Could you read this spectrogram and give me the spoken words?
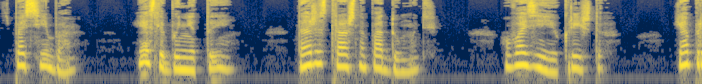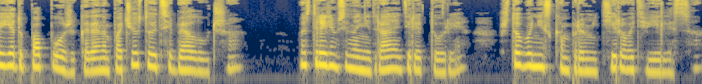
«Спасибо. Если бы не ты. Даже страшно подумать. Увози ее, Криштоф. Я приеду попозже, когда она почувствует себя лучше. Мы встретимся на нейтральной территории, чтобы не скомпрометировать Велеса.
